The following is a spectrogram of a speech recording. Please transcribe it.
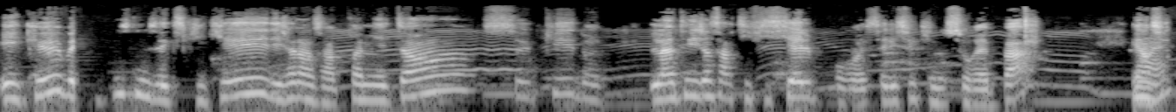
et que bah, tu puisses nous expliquer déjà dans un premier temps ce qu'est donc l'intelligence artificielle pour celles et ceux qui ne sauraient pas. Et ouais. ensuite,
